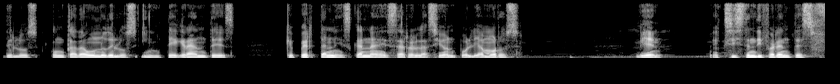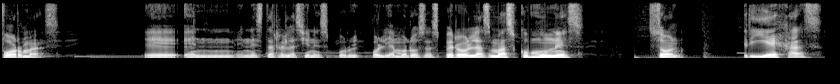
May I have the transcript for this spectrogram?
de los, con cada uno de los integrantes que pertenezcan a esa relación poliamorosa. Bien, existen diferentes formas eh, en, estas relaciones poliamorosas, pero las más comunes son triejas,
